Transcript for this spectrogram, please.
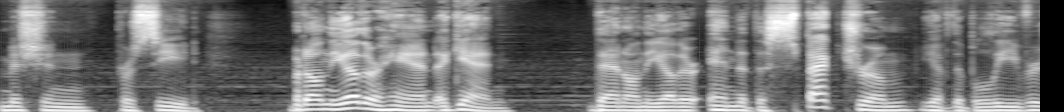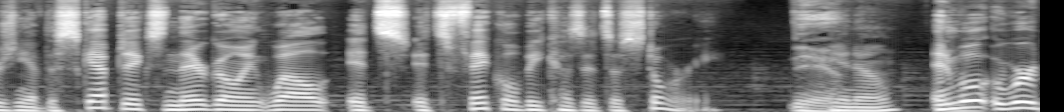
mission proceed. But on the other hand, again, then on the other end of the spectrum, you have the believers and you have the skeptics, and they're going, well, it's it's fickle because it's a story yeah you know and we'll, we're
